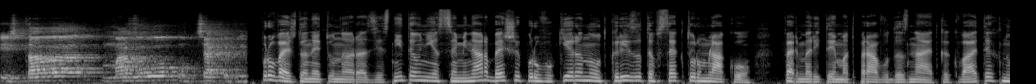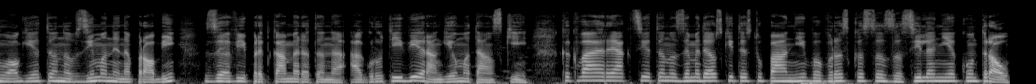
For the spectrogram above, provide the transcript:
и става мазало от всякъде. Провеждането на разяснителния семинар беше провокирано от кризата в сектор мляко. Фермерите имат право да знаят каква е технологията на взимане на проби, заяви пред камерата на Агротиви Рангел Матански. Каква е реакцията на земеделските стопани във връзка с засиления контрол,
